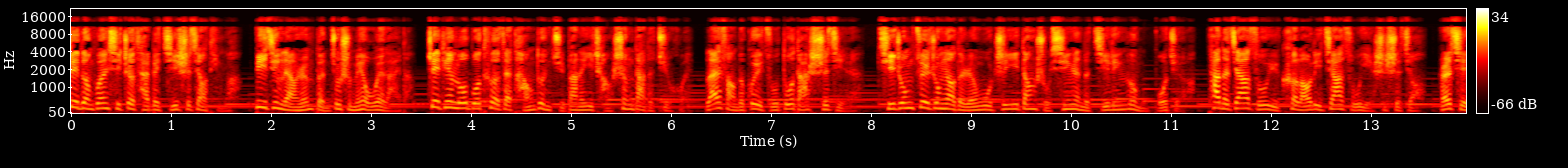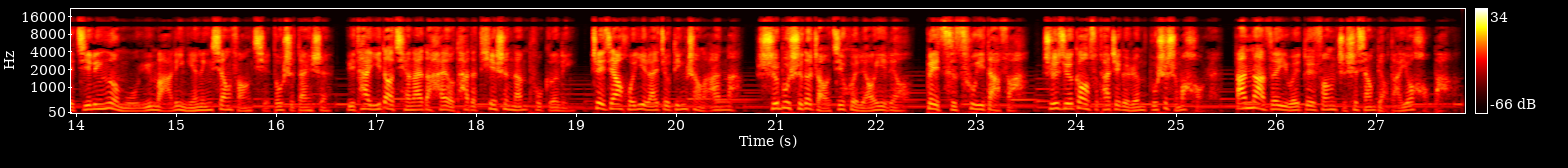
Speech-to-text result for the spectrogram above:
这段关系这才被及时叫停了，毕竟两人本就是没有未来的。这天，罗伯特在唐顿举办了一场盛大的聚会，来访的贵族多达十几人，其中最重要的人物之一当属新任的吉林厄姆伯爵了。他的家族与克劳利家族也是世交，而且吉林厄姆与玛丽年龄相仿，且都是单身。与他一道前来的还有他的贴身男仆格林，这家伙一来就盯上了安娜，时不时的找机会聊一聊。贝茨醋意大发，直觉告诉他这个人不是什么好人。安娜则以为对方只是想表达友好罢了。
